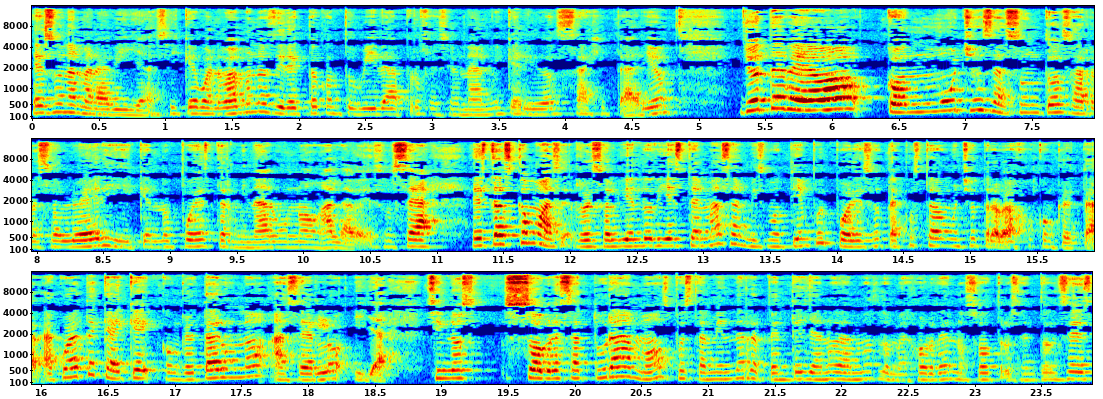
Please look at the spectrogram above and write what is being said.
Es una maravilla. Así que bueno, vámonos directo con tu vida profesional, mi querido Sagitario. Yo te veo con muchos asuntos a resolver y que no puedes terminar uno a la vez. O sea, estás como resolviendo 10 temas al mismo tiempo y por eso te ha costado mucho trabajo concretar. Acuérdate que hay que concretar uno, hacerlo y ya. Si nos sobresaturamos, pues también de repente ya no damos lo mejor de nosotros. Entonces,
